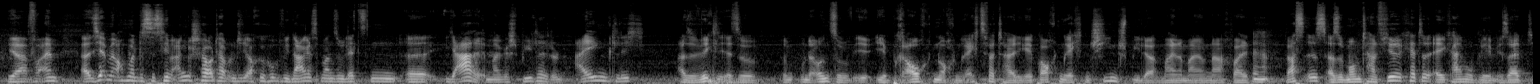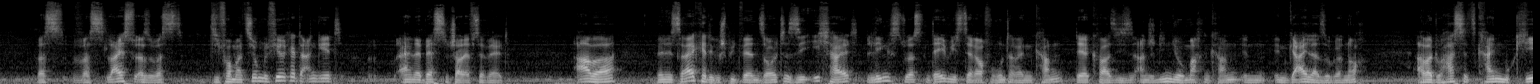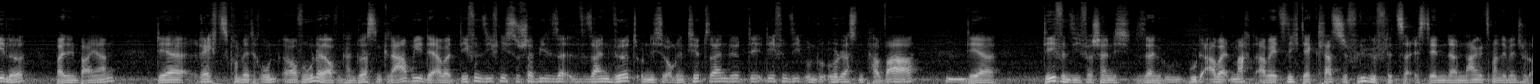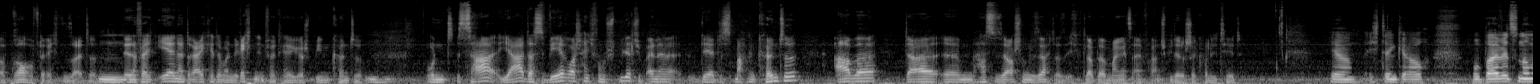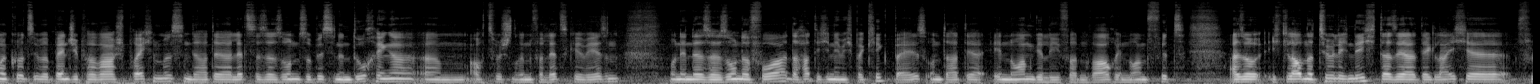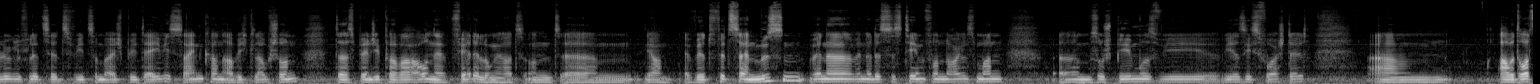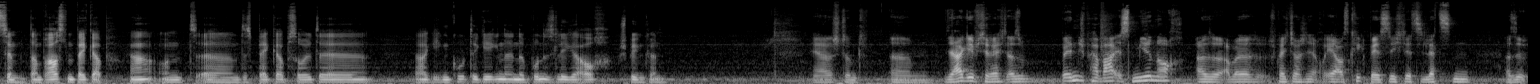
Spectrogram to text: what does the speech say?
Ja, vor allem, also ich habe mir auch mal das System angeschaut, habe natürlich auch geguckt, wie Nagelsmann so die letzten äh, Jahre immer gespielt hat und eigentlich, also wirklich, also unter uns so, ihr, ihr, braucht noch einen Rechtsverteidiger, ihr braucht einen rechten Schienenspieler, meiner Meinung nach, weil ja. was ist, also momentan Viererkette, ey, kein Problem, ihr seid, was, was leistet, also was die Formation mit Viererkette angeht, einer der besten Startelfs der Welt. Aber wenn jetzt Dreierkette gespielt werden sollte, sehe ich halt links, du hast einen Davies, der rauf und runter rennen kann, der quasi diesen Angelino machen kann, in, in geiler sogar noch. Aber du hast jetzt keinen Mukiele bei den Bayern, der rechts komplett rauf und runter laufen kann. Du hast einen Gnabry, der aber defensiv nicht so stabil sein wird und nicht so orientiert sein wird de defensiv. Und du hast einen Pavard, mhm. der defensiv wahrscheinlich seine gute Arbeit macht, aber jetzt nicht der klassische Flügelflitzer ist, den dann Nagelsmann eventuell auch braucht auf der rechten Seite. Mhm. Der dann vielleicht eher in der Dreikette mal den rechten Innenverteidiger spielen könnte. Mhm. Und Saar, ja, das wäre wahrscheinlich vom Spielertyp einer, der das machen könnte, aber da ähm, hast du es ja auch schon gesagt, also ich glaube, da mangelt es einfach an spielerischer Qualität. Ja, ich denke auch. Wobei wir jetzt nochmal kurz über Benji Pavard sprechen müssen. Der hat ja letzte Saison so ein bisschen einen Durchhänger, ähm, auch zwischendrin verletzt gewesen. Und in der Saison davor, da hatte ich ihn nämlich bei Kickbase und da hat er enorm geliefert und war auch enorm fit. Also ich glaube natürlich nicht, dass er der gleiche Flügelflitz jetzt wie zum Beispiel Davies sein kann, aber ich glaube schon, dass Benji Pavard auch eine Pferdelunge hat. Und ähm, ja, er wird fit sein müssen, wenn er, wenn er das System von Nagelsmann ähm, so spielen muss, wie, wie er sich vorstellt. Ähm, aber trotzdem, dann brauchst du ein Backup. Ja? Und äh, das Backup sollte ja, gegen gute Gegner in der Bundesliga auch spielen können. Ja, das stimmt. Ähm, ja, gebe ich dir recht. Also Benji Pavard ist mir noch, also aber spreche ich wahrscheinlich auch eher aus Kickbase-Sicht jetzt die letzten, also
